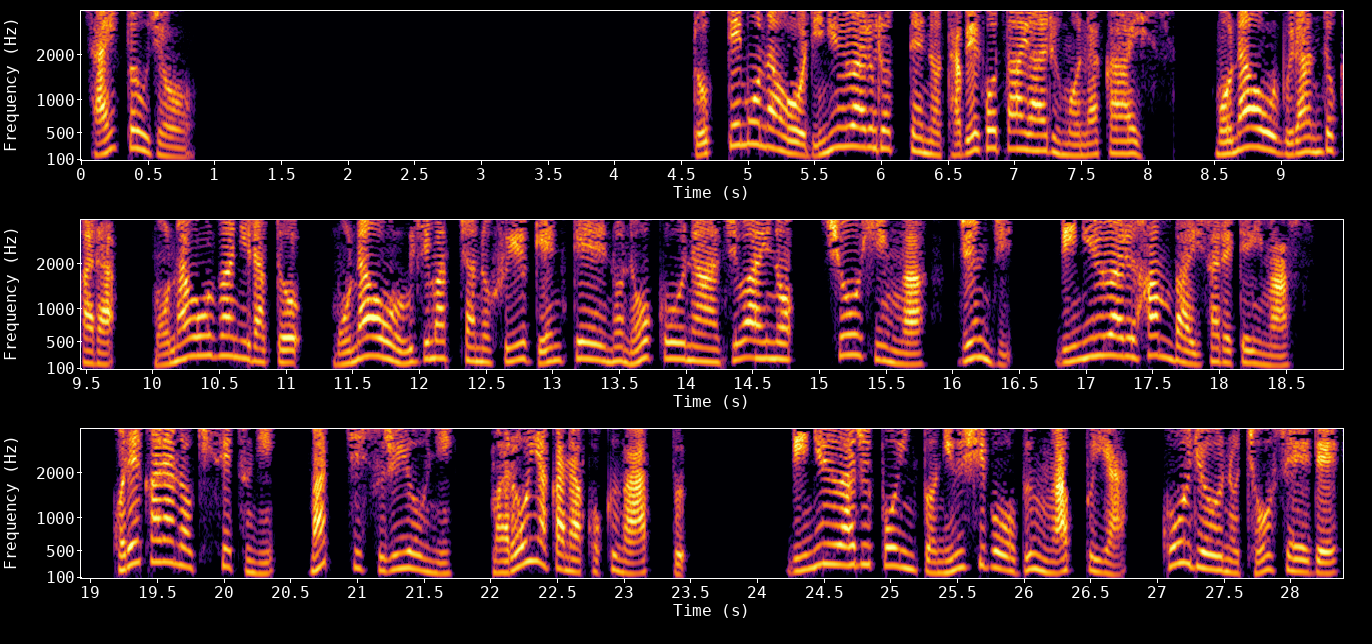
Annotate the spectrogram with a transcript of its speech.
再登場。ロッテモナオーリニューアルロッテの食べ応えあるモナカアイス。モナオーブランドから、モナオーバニラとモナオー宇治抹茶の冬限定の濃厚な味わいの商品が順次リニューアル販売されています。これからの季節にマッチするようにまろやかなコクがアップ。リニューアルポイント乳脂肪分アップや香料の調整で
